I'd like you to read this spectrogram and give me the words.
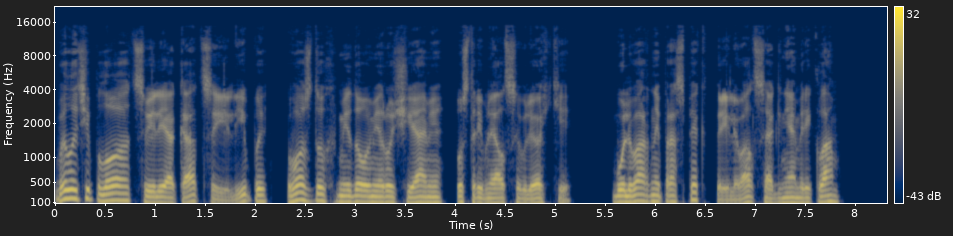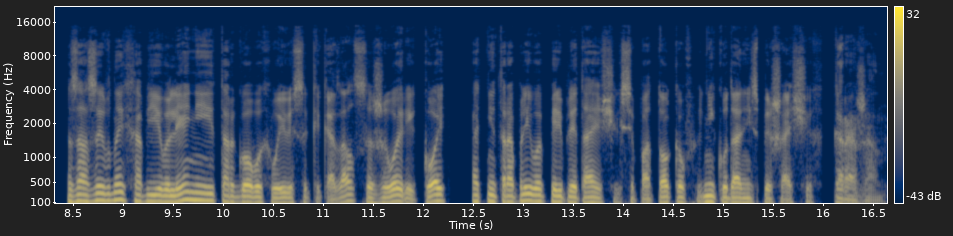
Было тепло, цвели акации и липы, воздух медовыми ручьями устремлялся в легкие. Бульварный проспект переливался огнями реклам, зазывных объявлений и торговых вывесок и казался живой рекой от неторопливо переплетающихся потоков никуда не спешащих горожан.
